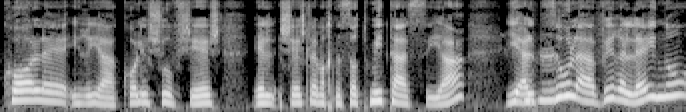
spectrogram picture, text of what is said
כל אה, עירייה, כל יישוב שיש, אל, שיש להם הכנסות מתעשייה, ייאלצו להעביר אלינו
